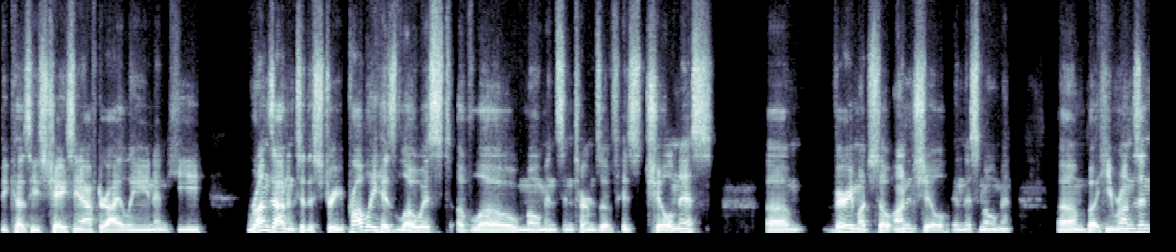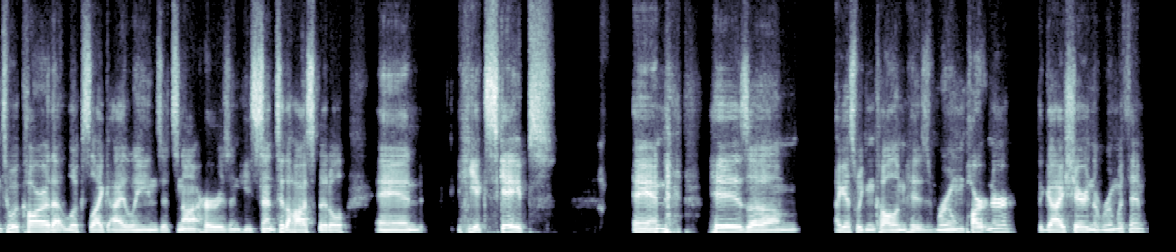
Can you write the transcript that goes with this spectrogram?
because he's chasing after Eileen and he runs out into the street. Probably his lowest of low moments in terms of his chillness. Um, very much so unchill in this moment. Um, but he runs into a car that looks like Eileen's. It's not hers. And he's sent to the hospital and he escapes. And his um I guess we can call him his room partner, the guy sharing the room with him,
